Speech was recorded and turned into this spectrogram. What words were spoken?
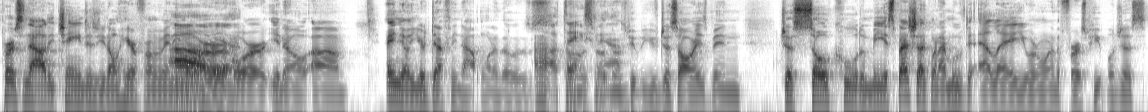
personality changes. You don't hear from them anymore, yeah. or you know, um, and you know, you're definitely not one of those. Oh, thanks, those, man. those people. You've just always been just so cool to me, especially like when I moved to LA. You were one of the first people just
